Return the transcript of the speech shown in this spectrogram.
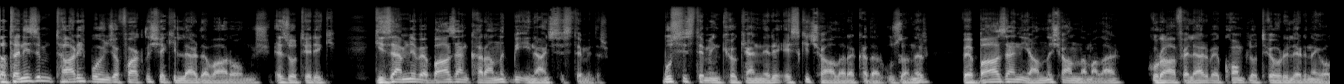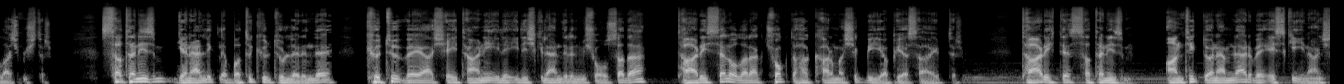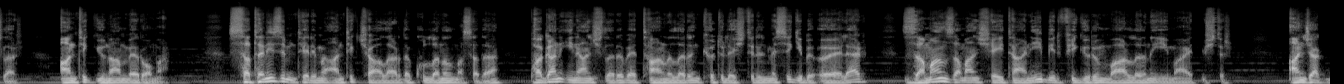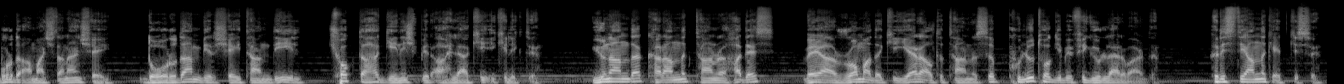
Satanizm tarih boyunca farklı şekillerde var olmuş, ezoterik, gizemli ve bazen karanlık bir inanç sistemidir. Bu sistemin kökenleri eski çağlara kadar uzanır ve bazen yanlış anlamalar, hurafeler ve komplo teorilerine yol açmıştır. Satanizm genellikle batı kültürlerinde kötü veya şeytani ile ilişkilendirilmiş olsa da tarihsel olarak çok daha karmaşık bir yapıya sahiptir. Tarihte satanizm, antik dönemler ve eski inançlar, antik Yunan ve Roma. Satanizm terimi antik çağlarda kullanılmasa da pagan inançları ve tanrıların kötüleştirilmesi gibi öğeler zaman zaman şeytani bir figürün varlığını ima etmiştir. Ancak burada amaçlanan şey doğrudan bir şeytan değil, çok daha geniş bir ahlaki ikilikti. Yunan'da karanlık tanrı Hades veya Roma'daki yeraltı tanrısı Pluto gibi figürler vardı. Hristiyanlık etkisi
